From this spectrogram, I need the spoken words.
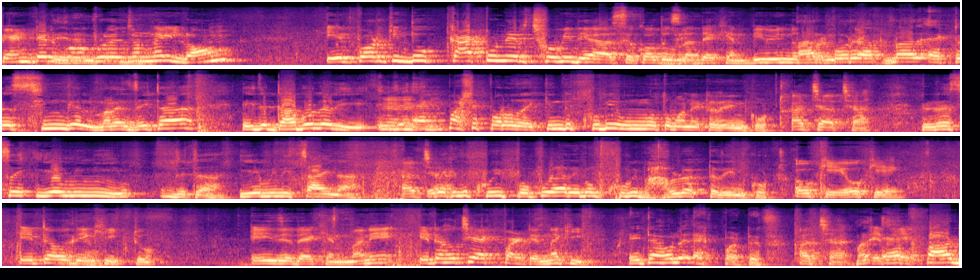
প্যান্টের কোনো প্রয়োজন নাই লং এরপর কিন্তু কার্টুনের ছবি দেওয়া আছে কতগুলা দেখেন বিভিন্ন তারপরে আপনার একটা সিঙ্গেল মানে যেটা এই যে ডাবলেরই এই যে এক পাশে পরা যায় কিন্তু খুবই উন্নত মানের একটা রেইনকোট আচ্ছা আচ্ছা। এটা হচ্ছে ইয়েমিনি যেটা ইয়েমিনি চায়না। আচ্ছা। এটা কিন্তু খুবই পপুলার এবং খুবই ভালো একটা রেইনকোট ওকে ওকে। এটাও দেখি একটু। এই যে দেখেন মানে এটা হচ্ছে এক পার্টের নাকি? এটা হলো এক পার্টের আচ্ছা, মানে এক পার্ট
